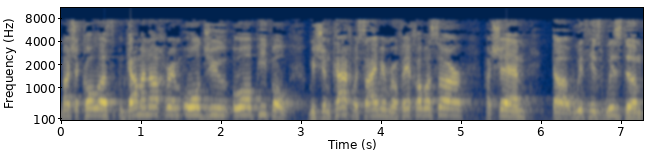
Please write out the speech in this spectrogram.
Mashakolas, Gamanachrim, all Jew, all people. Mishim Kach, Masaimim, Rofecha Basar, Hashem, uh, with his wisdom,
